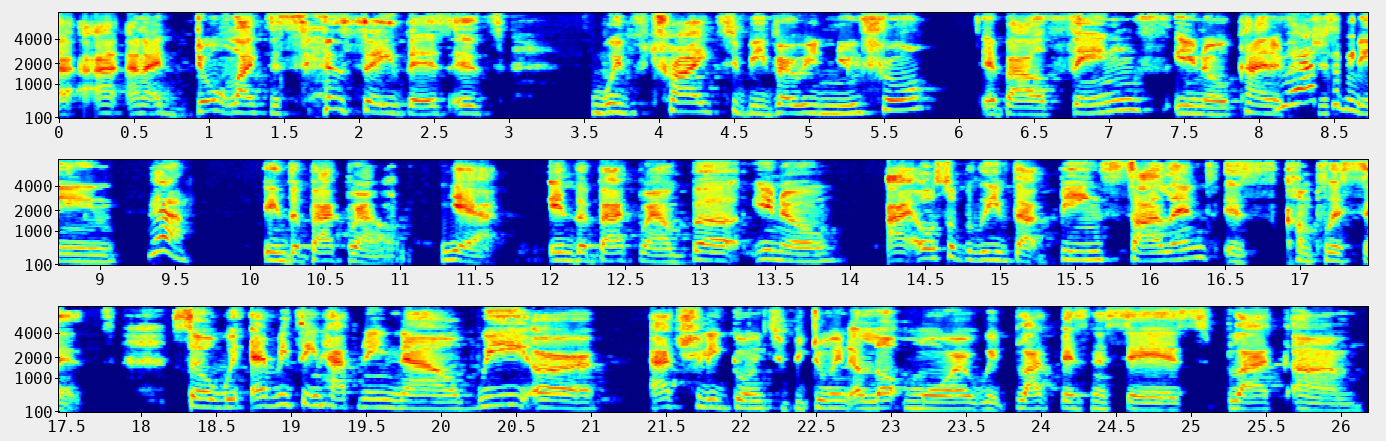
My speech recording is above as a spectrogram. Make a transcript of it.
I and I don't like to say this, it's we've tried to be very neutral about things, you know, kind of just be. being yeah. In the background. Yeah. In the background. But, you know, I also believe that being silent is complicit. So with everything happening now, we are actually going to be doing a lot more with black businesses, black um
